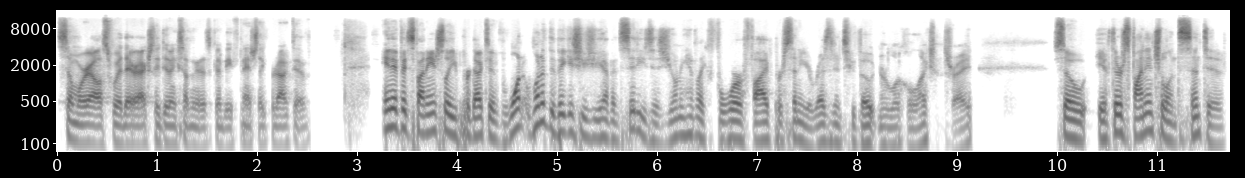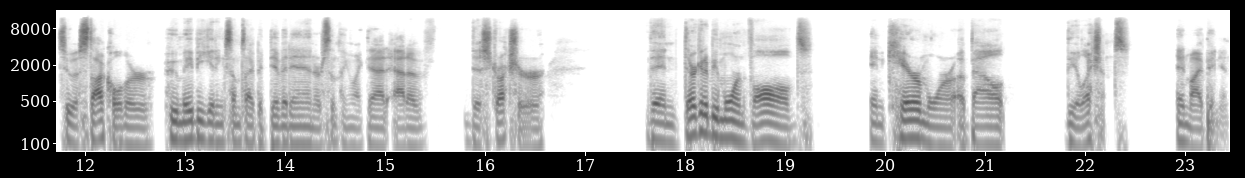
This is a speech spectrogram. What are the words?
somewhere else where they're actually doing something that's going to be financially productive. And if it's financially productive, one one of the big issues you have in cities is you only have like four or five percent of your residents who vote in your local elections, right? So if there's financial incentive to a stockholder who may be getting some type of dividend or something like that out of this structure, then they're going to be more involved and care more about the elections, in my opinion.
